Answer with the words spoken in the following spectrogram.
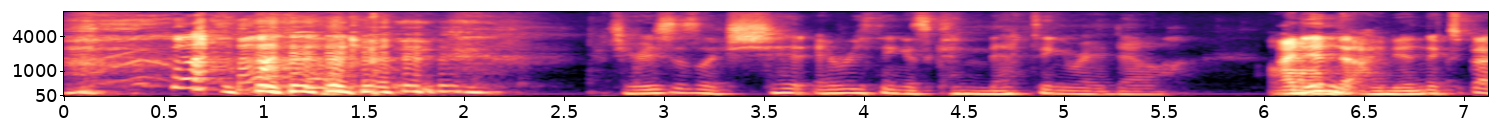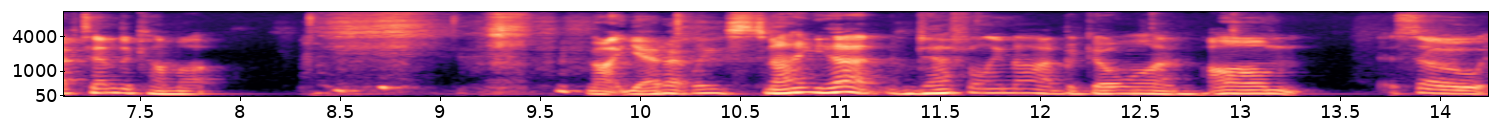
Teresa's like shit. Everything is connecting right now. I Um, didn't. I didn't expect him to come up. Not yet, at least. Not yet. Definitely not. But go on. Um, so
